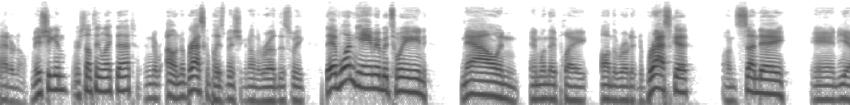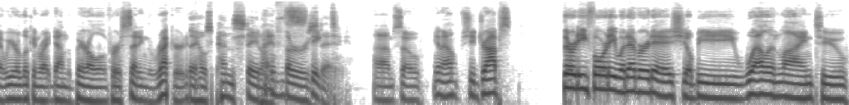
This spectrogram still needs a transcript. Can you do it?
I don't know, Michigan or something like that. Oh, Nebraska plays Michigan on the road this week. They have one game in between now and and when they play on the road at Nebraska on Sunday. And yeah, we are looking right down the barrel of her setting the record. They host Penn State on Penn Thursday. State. Um, so, you know, she drops 30, 40, whatever it is, she'll be well in line to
